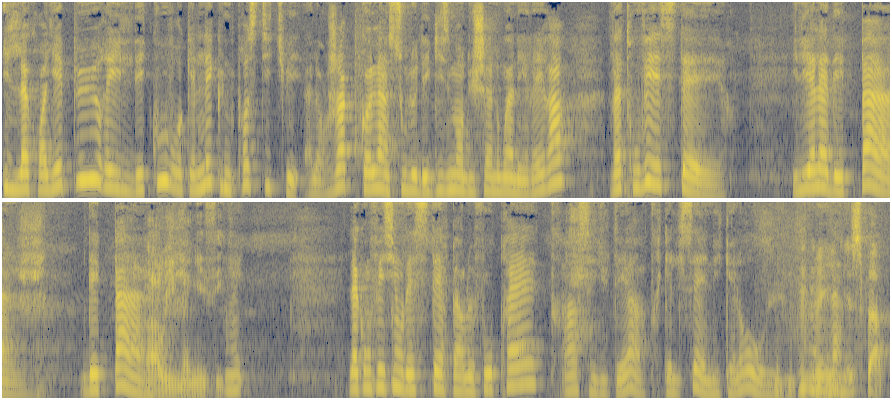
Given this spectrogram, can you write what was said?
il la croyait pure et il découvre qu'elle n'est qu'une prostituée. Alors Jacques Collin, sous le déguisement du chanoine Herrera, va trouver Esther. Il y a là des pages, des pages. Ah oui, magnifique. La confession d'Esther par le faux prêtre, ah c'est du théâtre, quelle scène et quel rôle. Oui, n'est-ce pas?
